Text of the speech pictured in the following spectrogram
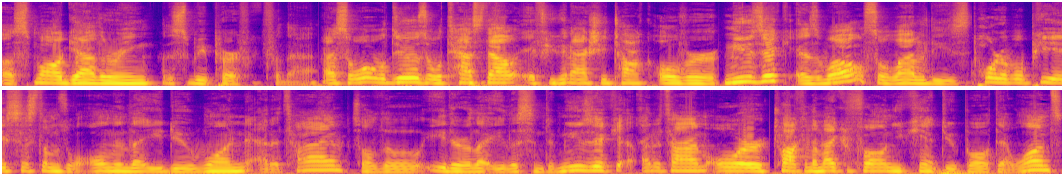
a small gathering, this would be perfect for that. All right, so what we'll do is we'll test out if you can actually talk over music as well. So a lot of these portable PA systems will only let you do one at a time. So they'll either let you listen to music at a time or talk in the microphone. You can't do both at once.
